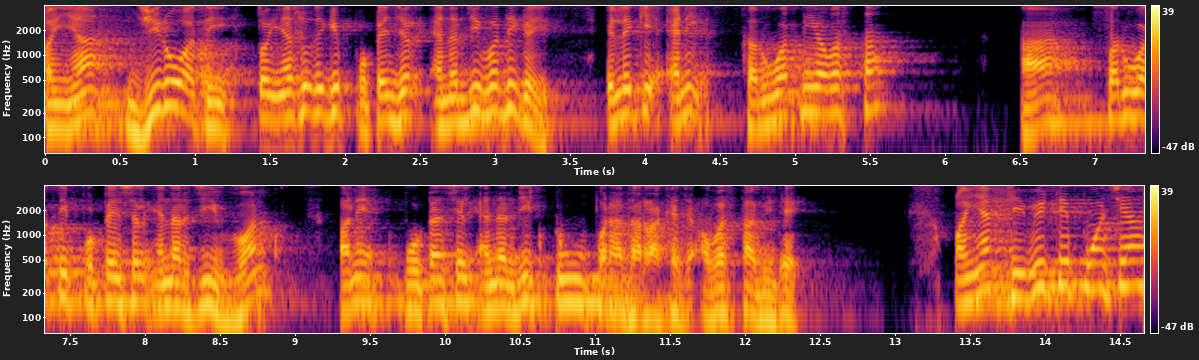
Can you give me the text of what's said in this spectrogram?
અહીંયા જીરો હતી. તો અહીંયા શું થઈ ગઈ? પોટેન્શિયલ એનર્જી વધી ગઈ. એટલે કે એની શરૂઆતની અવસ્થા આ શરૂઆતની પોટેન્શિયલ એનર્જી વન અને પોટેન્શિયલ એનર્જી ટુ ઉપર આધાર રાખે છે અવસ્થા વિધે. અહીંયા કેવી રીતે પહોંચ્યા?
